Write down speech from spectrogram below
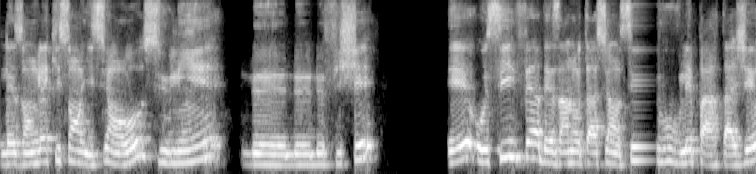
les, onglets qui sont ici en haut, souligner le fichier et aussi faire des annotations si vous voulez partager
